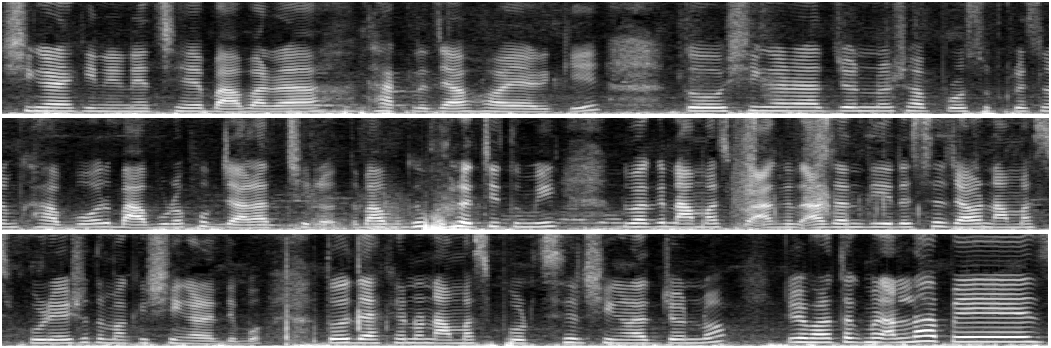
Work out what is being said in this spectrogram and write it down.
সিঙ্গারা কিনে এনেছে, বাবারা থাকলে যা হয় আর কি। তো সিঙ্গারার জন্য সব প্রস্তুত করেছিলাম খাব বাবুরা খুব জ্বালাচ্ছিল। তো বাবুকে বলেছি, তুমি তোমাকে নামাজ আজান দিয়ে দিচ্ছে যাও নামাজ পড়ে এসে তোমাকে সিঙ্গারা দেবো। তো দেখেন নামাজ পড়ছে সিঙ্গারার জন্য। তুমি ভালো থাকবেন, আল্লাহ হাফেজ।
